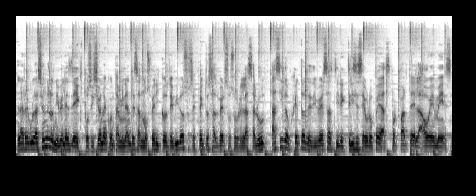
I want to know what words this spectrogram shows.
La regulación de los niveles de exposición a contaminantes atmosféricos debido a sus efectos adversos sobre la salud ha sido objeto de diversas directrices europeas por parte de la OMS.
